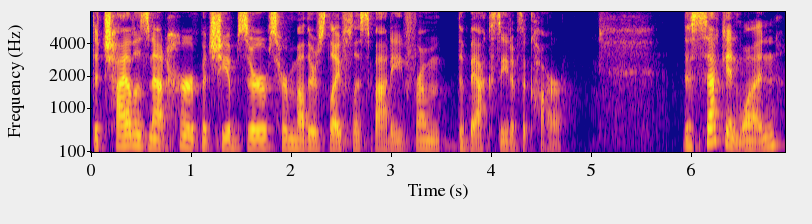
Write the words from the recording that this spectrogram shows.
The child is not hurt, but she observes her mother's lifeless body from the back seat of the car. The second one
